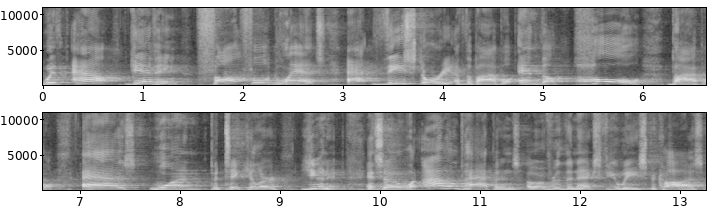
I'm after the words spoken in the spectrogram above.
without giving thoughtful glance at the story of the Bible and the whole Bible as one particular unit. And so, what I hope happens over the next few weeks, because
